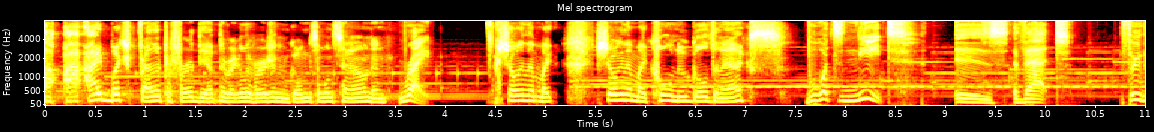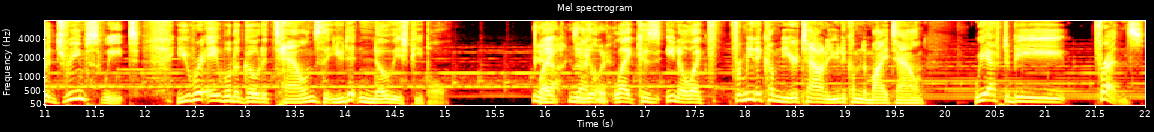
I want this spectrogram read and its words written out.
I, I much rather preferred the the regular version of going to someone's town and right showing them my showing them my cool new golden axe. But what's neat is that through the Dream Suite, you were able to go to towns that you didn't know these people. Yeah, like, exactly. You, like, because you know, like for me to come to your town or you to come to my town, we have to be friends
